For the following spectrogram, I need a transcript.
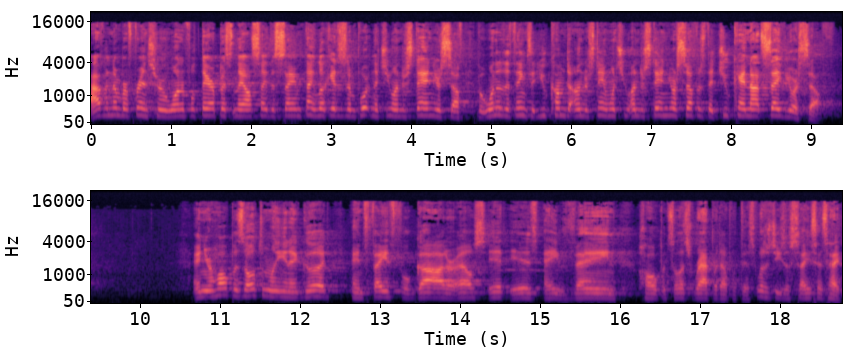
I have a number of friends who are wonderful therapists, and they all say the same thing. Look, it is important that you understand yourself, but one of the things that you come to understand once you understand yourself is that you cannot save yourself. And your hope is ultimately in a good and faithful God, or else it is a vain hope. And so let's wrap it up with this. What does Jesus say? He says, Hey,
